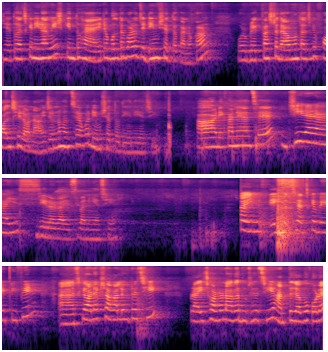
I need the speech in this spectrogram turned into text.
যেহেতু আজকে নিরামিষ কিন্তু হ্যাঁ এটা বলতে পারো যে ডিম সেদ্ধ কেন? কারণ ওর ব্রেকফাস্টে দেওয়ার মতো আজকে ফল ছিল না ওই জন্য হচ্ছে ওকে ডিম সেদ্ধ দিয়ে দিয়েছি। আর এখানে আছে জিরা রাইস। জিরা রাইস বানিয়েছি। এই এই হচ্ছে আজকে মেয়ের টিফিন। আজকে অনেক সকালে উঠেছি। প্রায় ছটা নাগাদ উঠেছি হাঁটতে যাব করে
